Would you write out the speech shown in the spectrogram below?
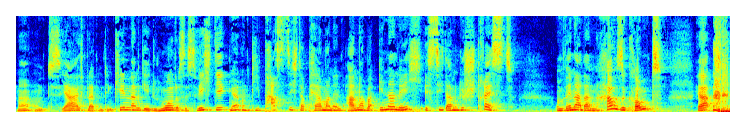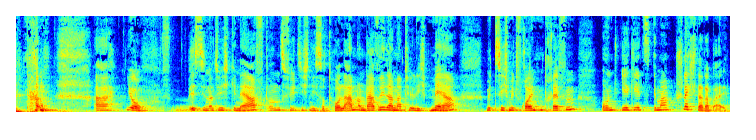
Ne? Und ja, ich bleib mit den Kindern, geh du nur, das ist wichtig. Ne? Und die passt sich da permanent an, aber innerlich ist sie dann gestresst. Und wenn er dann nach Hause kommt, ja, dann, äh, jo, ist sie natürlich genervt und es fühlt sich nicht so toll an. Und da will er natürlich mehr mit sich mit Freunden treffen und ihr geht's immer schlechter dabei.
